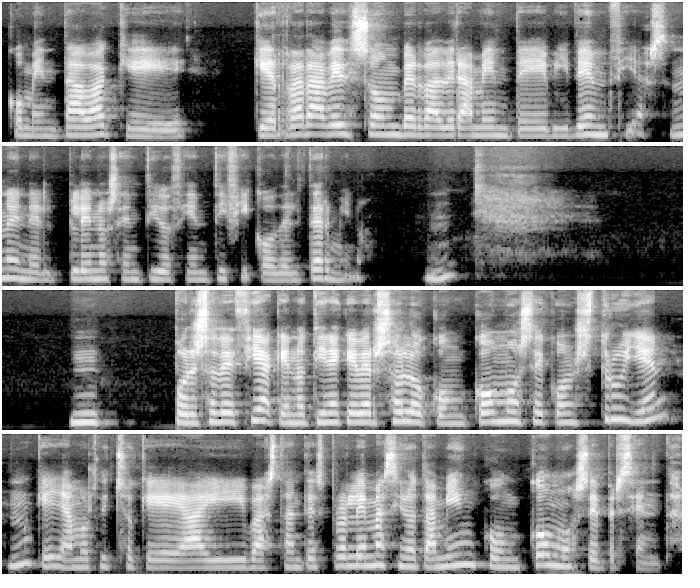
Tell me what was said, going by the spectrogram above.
comentaba que, rara vez son verdaderamente evidencias en el pleno sentido científico del término. Por eso decía que no tiene que ver solo con cómo se construyen, que ya hemos dicho que hay bastantes problemas, sino también con cómo se presentan.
